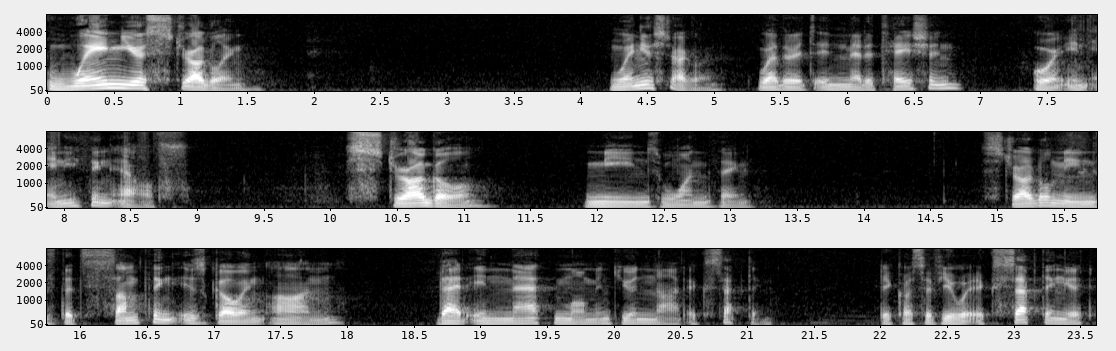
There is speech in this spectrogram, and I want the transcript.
when you're struggling, when you're struggling, whether it's in meditation or in anything else, struggle means one thing. Struggle means that something is going on that in that moment you're not accepting because if you were accepting it,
